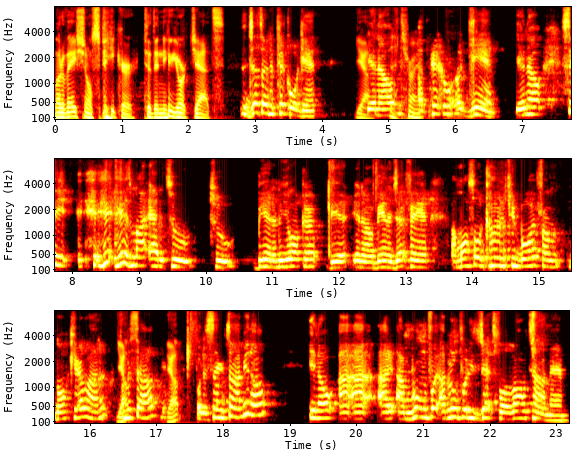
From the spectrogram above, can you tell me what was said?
motivational speaker to the New York Jets. The Jets are in the pickle again. Yeah, you know, that's right. A pickle again. You know, see, here's my attitude to being a New Yorker, being you know, being a Jet fan. I'm also a country boy from North Carolina, yep. from the South. Yep. For the same time, you know, you know, I, I, I am rooting for I've been rooting for these Jets for a long time, man.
